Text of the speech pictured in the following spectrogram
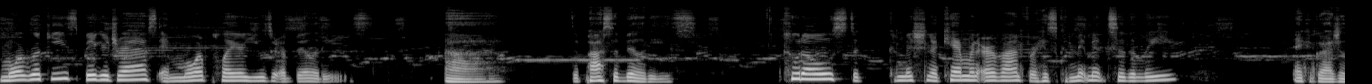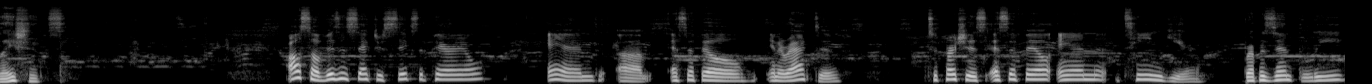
more rookies, bigger drafts, and more player user abilities. Uh, the possibilities. Kudos to Commissioner Cameron Irvine for his commitment to the league, and congratulations. Also, visit Sector 6 Apparel and um, SFL Interactive to purchase SFL and team gear. Represent the league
